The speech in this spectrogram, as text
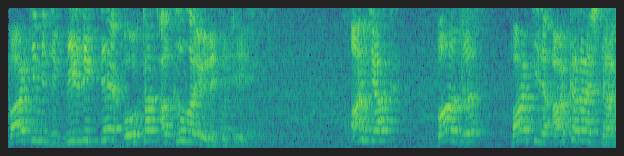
Partimizi birlikte ortak akılla yöneteceğiz. Ancak bazı partili arkadaşlar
